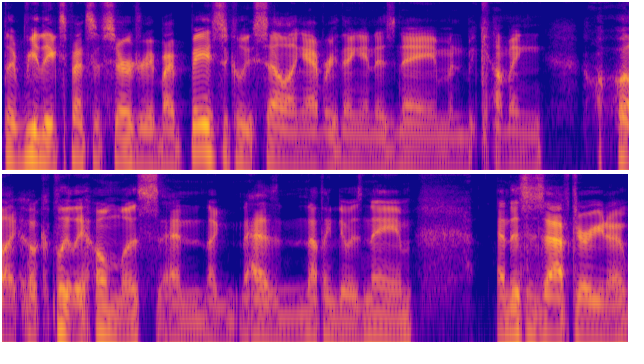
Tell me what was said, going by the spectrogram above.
the really expensive surgery by basically selling everything in his name and becoming like completely homeless and like has nothing to his name and this is after you know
